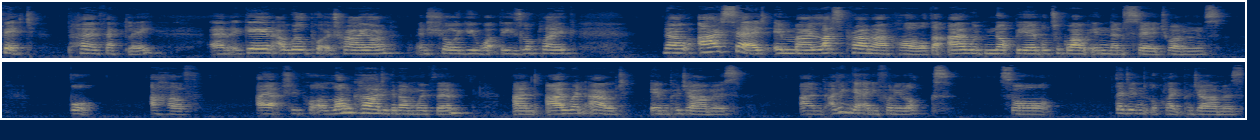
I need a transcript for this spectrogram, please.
fit perfectly. And again, I will put a try on and show you what these look like. Now, I said in my last Primark haul that I would not be able to go out in them Sage ones, but I have. I actually put a long cardigan on with them and I went out in pyjamas and I didn't get any funny looks. So they didn't look like pyjamas.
